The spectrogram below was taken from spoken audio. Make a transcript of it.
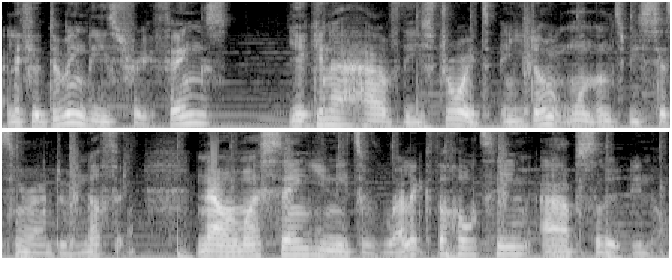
And if you're doing these three things, you're gonna have these droids and you don't want them to be sitting around doing nothing. Now, am I saying you need to relic the whole team? Absolutely not.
